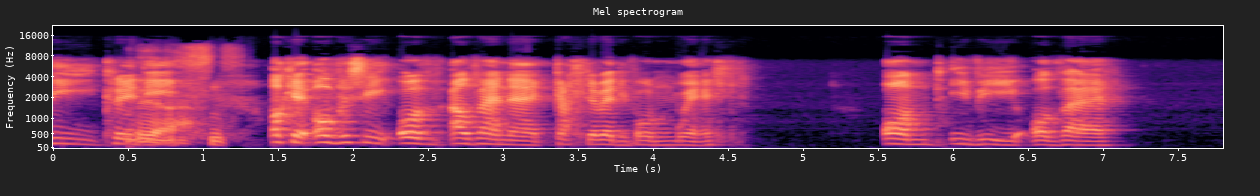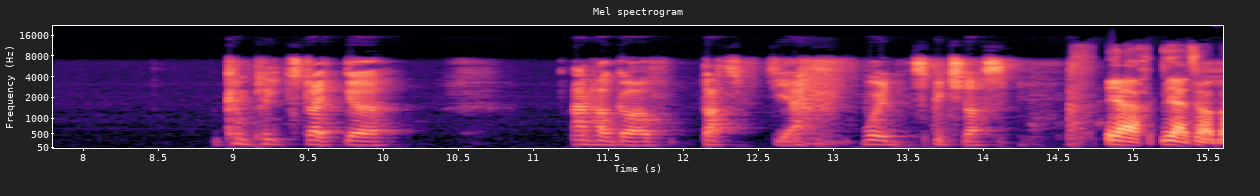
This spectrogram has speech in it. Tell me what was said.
fi credu... Yeah. Oce, okay, obviously, oedd elfennau gallu wedi fod yn well Ond i fi, oedd e complete striker anhygoel. That's, yeah, we're speechless. Ie, yeah, yeah, ti'n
